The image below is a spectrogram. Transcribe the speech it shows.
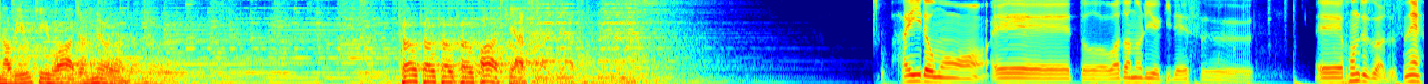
Nobuyuki Wada no. Po Po Po Po Podcast. はい、どうも、えー、っと、和田紀之です。えー本日はですね、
